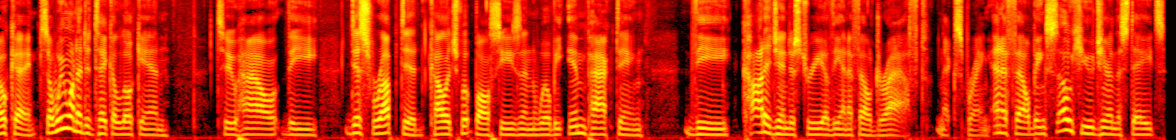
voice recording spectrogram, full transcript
Okay. So, we wanted to take a look in to how the disrupted college football season will be impacting the cottage industry of the NFL draft next spring. NFL being so huge here in the States,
